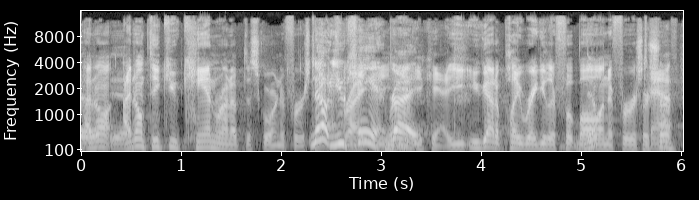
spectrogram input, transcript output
know, I don't. yeah. I don't think you can run up the score in the first No, half. you right? can't, You, right. You can't. You, you got to play regular football Yep, in the first for half. sure.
